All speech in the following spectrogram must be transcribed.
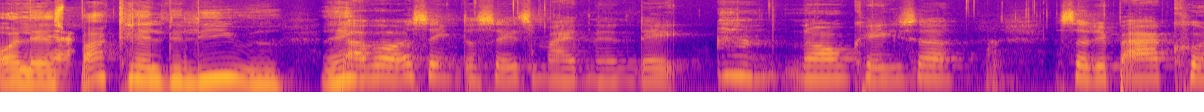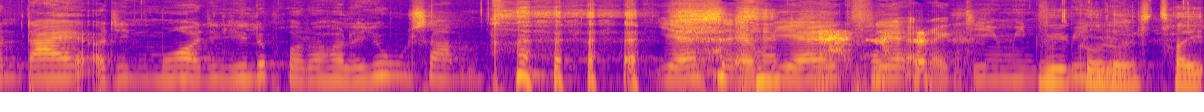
Og lad os Ja. bare kalde det livet. Ikke? Der var også en, der sagde til mig den anden dag, Nå okay, så, så det er bare kun dig og din mor og din lillebror, der holder jul sammen. ja, så jeg, vi er ikke flere rigtige i min Vi er kun familie. os tre.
